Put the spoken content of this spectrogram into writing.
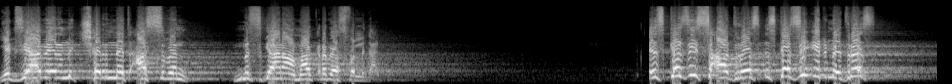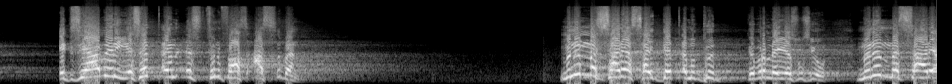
የእግዚአብሔርን ቸርነት አስበን ምስጋና ማቅረብ ያስፈልጋል። እስከዚህ ሰዓት ድረስ እስከዚህ ዕድሜ ድረስ እግዚአብሔር የሰጠን እስትንፋስ አስበን ምንም መሳሪያ ሳይገጠምብን፣ ክብር ለኢየሱስ ይሁን። ምንም መሳሪያ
